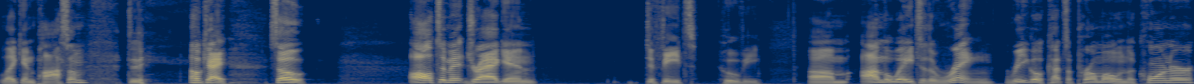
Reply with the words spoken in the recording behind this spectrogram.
like in possum. Did he? Okay, so Ultimate Dragon defeats Hoovy. Um, on the way to the ring, Regal cuts a promo in the corner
